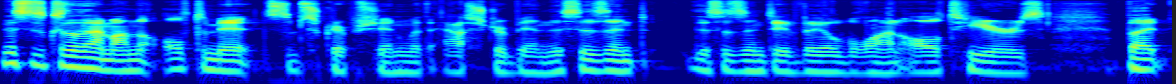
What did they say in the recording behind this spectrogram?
This is because I'm on the ultimate subscription with Astrobin. This isn't this isn't available on all tiers. But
